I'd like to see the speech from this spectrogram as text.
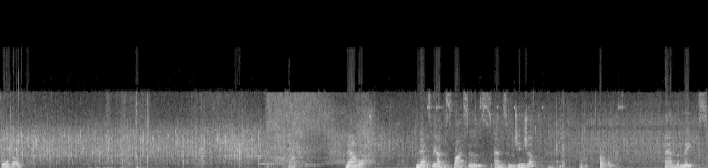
sort of. Now what? Next, we add the spices and some ginger and the leeks.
